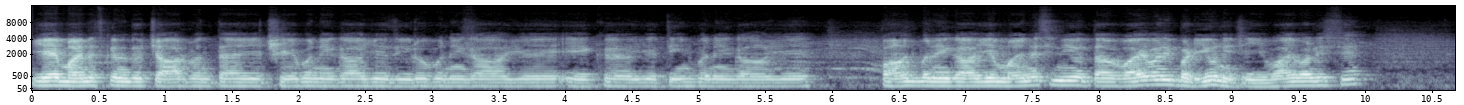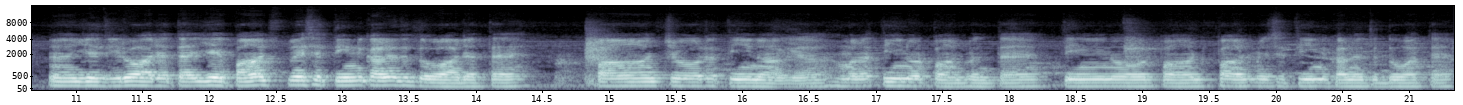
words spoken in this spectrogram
ये माइनस करें तो चार बनता है, ये छः बनेगा, ये ज़ीरो बनेगा, ये एक, ये तीन बनेगा, ये पाँच बनेगा, ये माइनस ही नहीं होता। वाई वाली बड़ी होनी चाहिए वाई वाली से ये ज़ीरो आ जाता है। ये पाँच में से तीन निकालें तो दो आ जाता है। पाँच और तीन आ गया। हमारा तीन और पाँच बनता है। तीन और पाँच पाँच में से तीन निकालें तो दो आता है।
